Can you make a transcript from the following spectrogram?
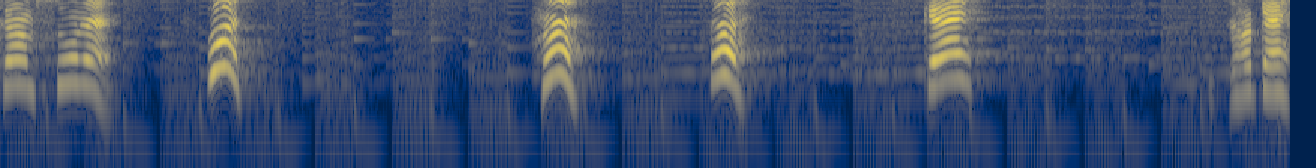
Come sooner. What? Huh? Huh? Okay. Okay.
